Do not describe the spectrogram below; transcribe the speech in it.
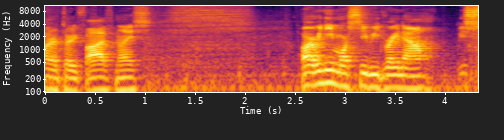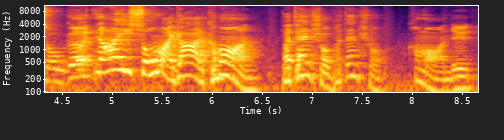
135. Nice. Alright, we need more seaweed right now. Be so good. Nice! Oh my god, come on. Potential, potential. Come on, dude.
